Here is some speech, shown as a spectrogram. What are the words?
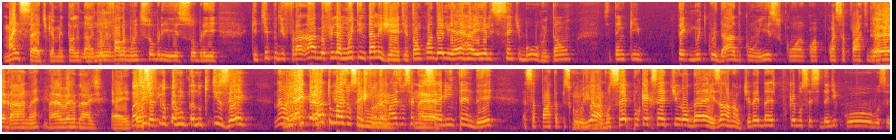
Mindset, que é mentalidade, uhum. ele fala muito sobre isso, sobre que tipo de frase. Ah, meu filho é muito inteligente, então quando ele erra, aí ele se sente burro. Então você tem que ter muito cuidado com isso, com, a, com, a, com essa parte de é, educar, né? É verdade. É, então Mas a gente você... fica perguntando o que dizer. Não, né? e aí quanto mais você estuda, é. mais você é. consegue entender essa parte da psicologia. Uhum. Ah, você, por que, que você tirou 10? Ah, não, tirei 10 porque você se dedicou, você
